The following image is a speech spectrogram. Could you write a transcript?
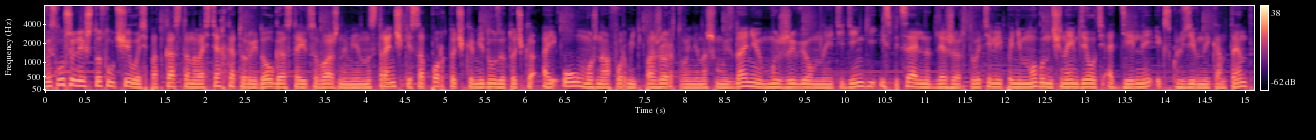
Вы слушали «Что случилось?» подкаст о новостях, которые долго остаются важными. На страничке support.meduza.io можно оформить пожертвование нашему изданию. Мы живем на эти деньги и специально для жертвователей понемногу начинаем делать отдельный эксклюзивный контент.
